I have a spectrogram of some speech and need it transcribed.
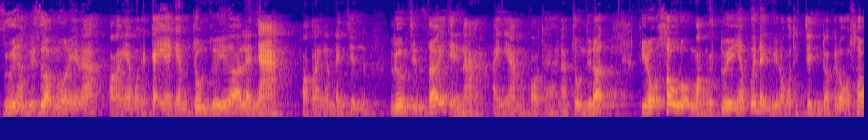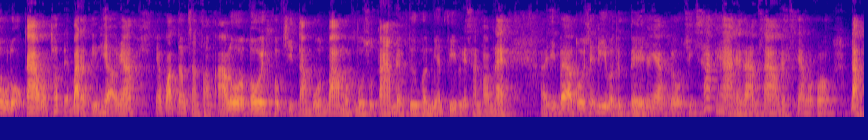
dưới hàng dưới giường luôn anh em nhá. Hoặc anh em có thể cậy anh em chôn dưới ờ, nền nhà hoặc là anh em đánh trên lương trên dãy thì là anh em có thể là chôn dưới đất. Thì độ sâu độ mỏng thì tùy anh em quyết định vì nó có thể chỉnh được cái độ sâu độ cao độ thấp để bắt được tín hiệu nhá. Em quan tâm sản phẩm alo tôi 09843144 để tư vấn miễn phí về cái sản phẩm này. Đấy, thì bây giờ tôi sẽ đi vào thực tế cho anh em cái độ chính xác cái hàng này ra làm sao để xem nó có đẳng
